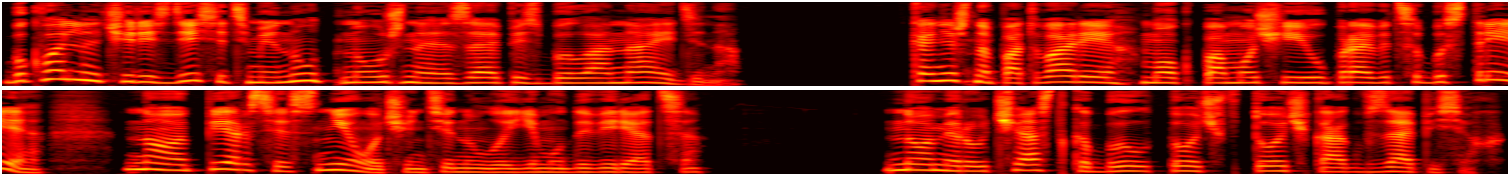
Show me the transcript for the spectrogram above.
Буквально через 10 минут нужная запись была найдена. Конечно, Потвари мог помочь ей управиться быстрее, но Персис не очень тянуло ему доверяться. Номер участка был точь-в-точь, точь, как в записях.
